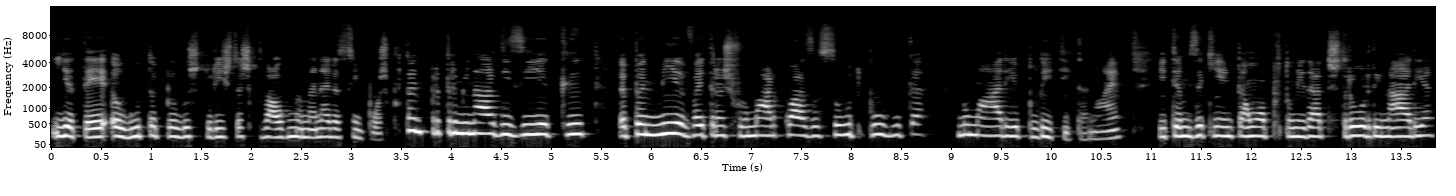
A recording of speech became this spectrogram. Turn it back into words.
e até a luta pelos turistas que de alguma maneira se impôs. Portanto, para terminar, dizia que a pandemia veio transformar quase a saúde pública numa área política, não é? E temos aqui então uma oportunidade extraordinária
